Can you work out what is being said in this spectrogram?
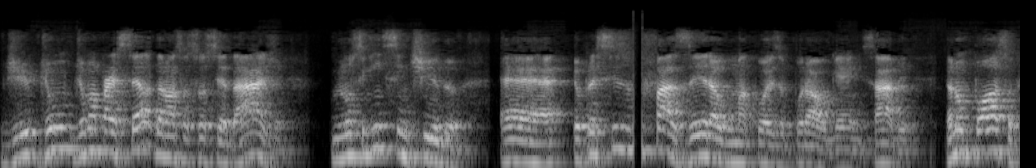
de, de, um, de uma parcela da nossa sociedade no seguinte sentido: é, eu preciso fazer alguma coisa por alguém, sabe? Eu não posso.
